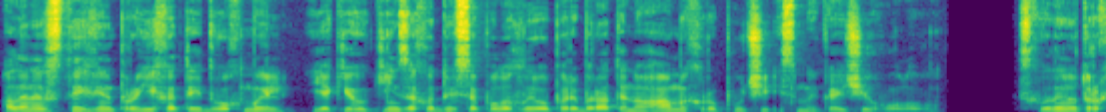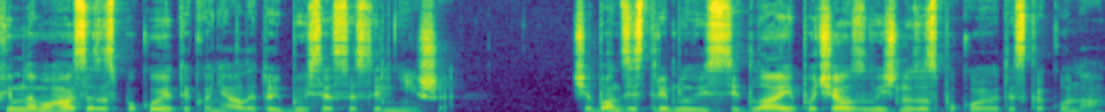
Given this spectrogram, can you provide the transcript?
Але не встиг він проїхати й двох миль, як його кінь заходився пологливо перебирати ногами, хропучи і смикаючи голову. З хвилину трохим намагався заспокоїти коня, але той бився все сильніше. Чабан зістрибнув із сідла і почав звично заспокоювати скакуна.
